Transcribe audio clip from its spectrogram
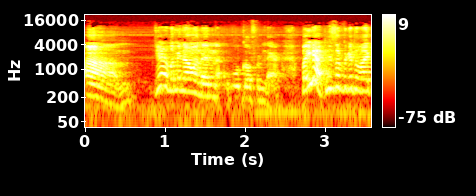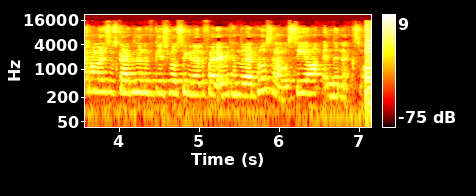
Um, yeah, let me know and then we'll go from there. But yeah, please don't forget to like, comment, subscribe, and notification bell so you get notified every time that I post. And I will see y'all in the next one.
